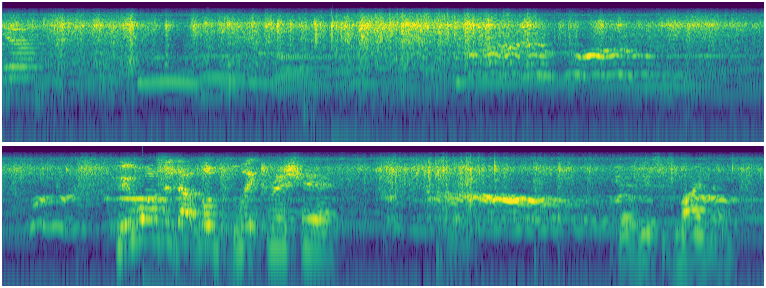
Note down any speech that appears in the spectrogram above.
Yeah. Who was it that loved licorice here? Okay, this is mine then.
